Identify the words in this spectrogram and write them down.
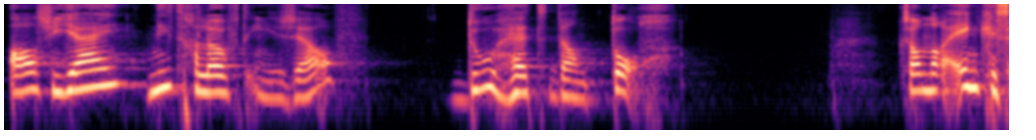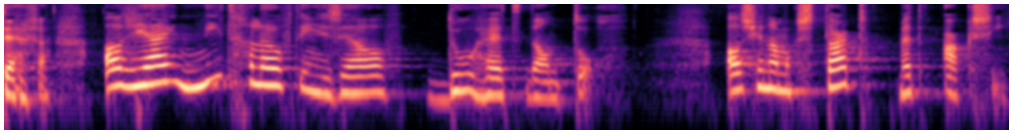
Als jij niet gelooft in jezelf, doe het dan toch. Ik zal nog één keer zeggen. Als jij niet gelooft in jezelf, doe het dan toch. Als je namelijk start met actie,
